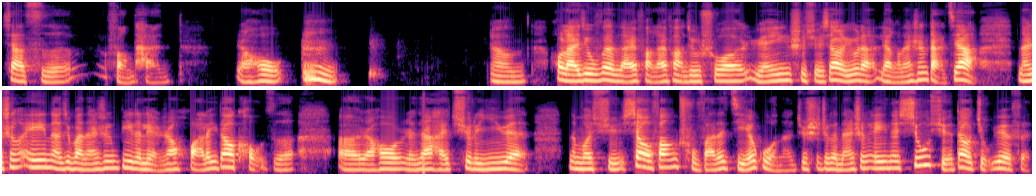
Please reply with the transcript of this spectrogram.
下次访谈，然后。嗯，后来就问来访，来访就说原因是学校里有两两个男生打架，男生 A 呢就把男生 B 的脸上划了一道口子，呃，然后人家还去了医院。那么学校方处罚的结果呢，就是这个男生 A 呢休学到九月份。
